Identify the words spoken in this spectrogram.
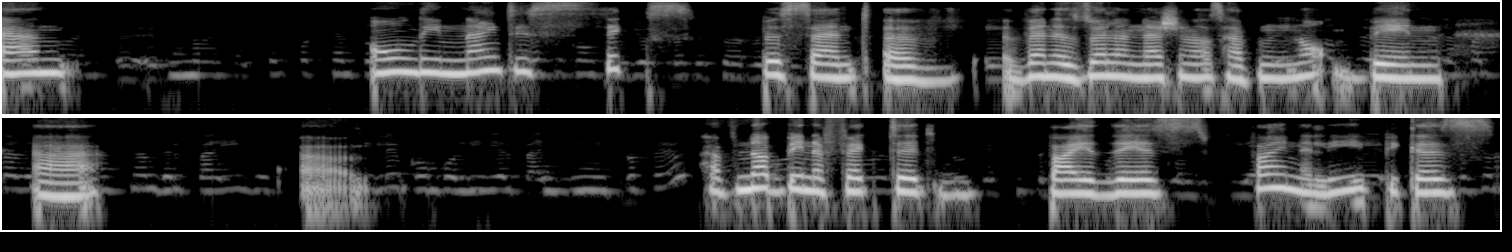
and only 96% of Venezuelan nationals have not been uh, uh, have not been affected by this finally because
